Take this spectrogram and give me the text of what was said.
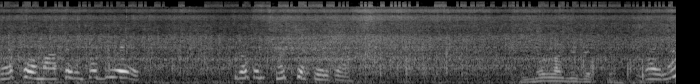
দেখো মাছের উপর দিয়ে কীরকম ফুটছে তেলটা সুন্দর লাগছে দেখতে। তাই না?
